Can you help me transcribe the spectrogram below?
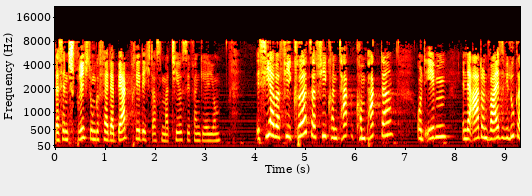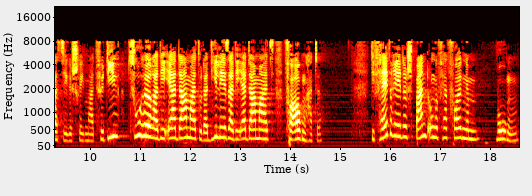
Das entspricht ungefähr der Bergpredigt aus dem Matthäusevangelium. Ist hier aber viel kürzer, viel kompakter und eben in der Art und Weise, wie Lukas sie geschrieben hat. Für die Zuhörer, die er damals oder die Leser, die er damals vor Augen hatte. Die Feldrede spannt ungefähr folgendem Bogen.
